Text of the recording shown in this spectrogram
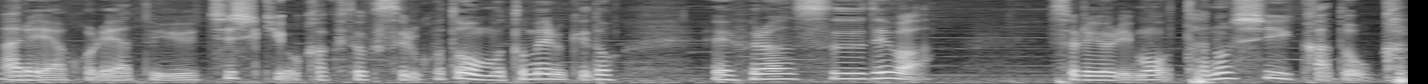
あれやこれやという知識を獲得することを求めるけどえフランスではそれよりも楽しいかどうか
